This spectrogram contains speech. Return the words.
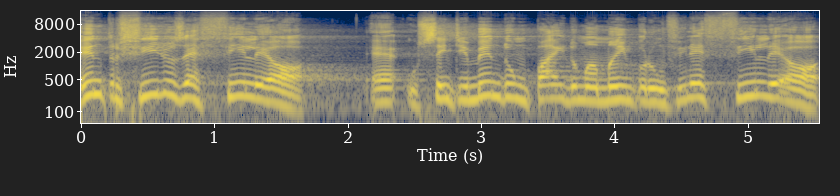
Entre filhos é fileo. É o sentimento de um pai e de uma mãe por um filho é fileo.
